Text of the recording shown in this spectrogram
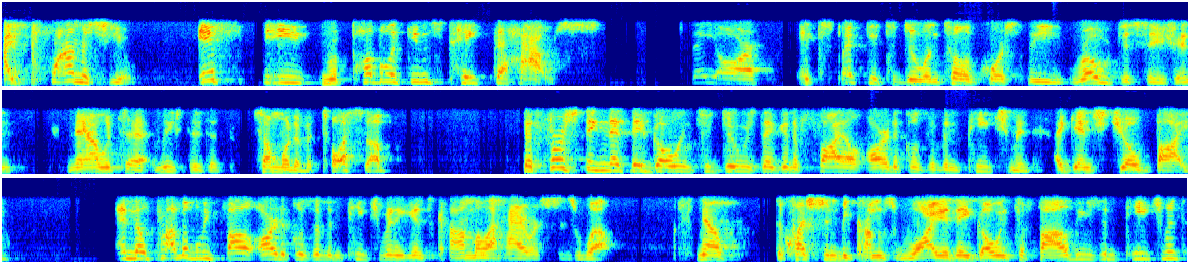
I promise you, if the Republicans take the House, they are expected to do until, of course, the Roe decision. Now it's a, at least it's a, somewhat of a toss-up. The first thing that they're going to do is they're going to file articles of impeachment against Joe Biden. And they'll probably file articles of impeachment against Kamala Harris as well. Now, the question becomes why are they going to file these impeachments?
